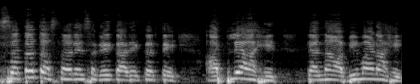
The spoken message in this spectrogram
सतत असणारे सगळे कार्यकर्ते आपले आहेत त्यांना अभिमान आहे.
